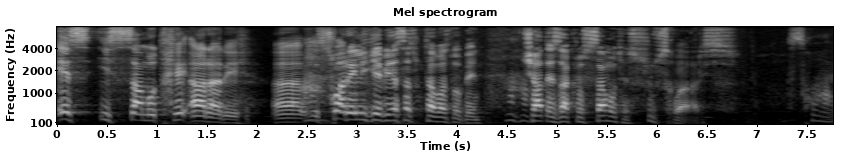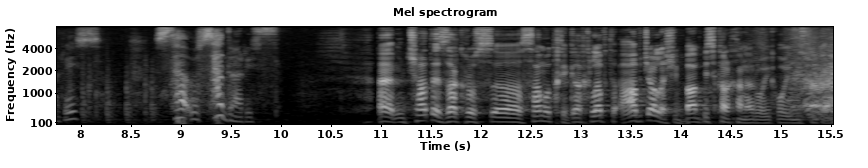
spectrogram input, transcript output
ეს ის სამოთხე არ არის. სხვა რელიგიები რასაც გვთავაზობენ. ჩატე ზაქროს სამოთხე სულ სხვა არის. სხვა არის? სად არის? ჩატე ზაქროს სამოთხე გახლავთ აბჭალაში ბამბის ქარხანა რო იყო იმის უკან.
